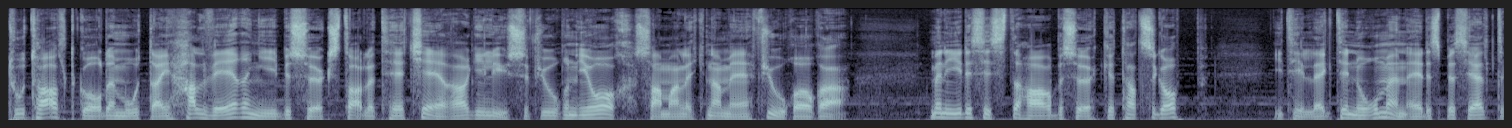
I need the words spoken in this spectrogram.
Totalt går det mot ei halvering i besøkstallet til Kjerag i Lysefjorden i år, sammenlignet med fjoråret. Men i det siste har besøket tatt seg opp. I tillegg til nordmenn er det spesielt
